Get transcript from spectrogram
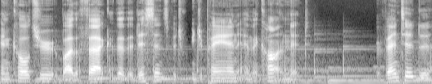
and culture by the fact that the distance between Japan and the continent prevented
